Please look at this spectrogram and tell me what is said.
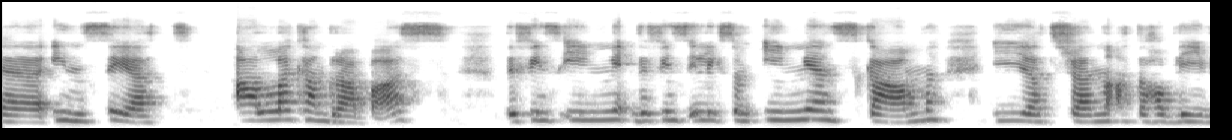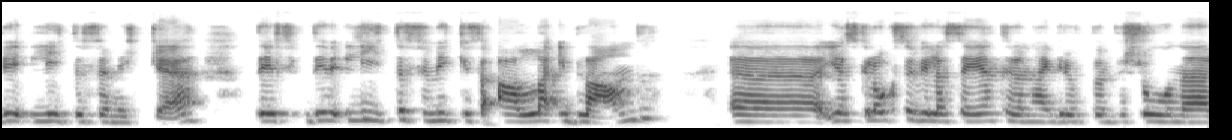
eh, inse att alla kan drabbas. Det finns, ing, det finns liksom ingen skam i att känna att det har blivit lite för mycket. Det, det är lite för mycket för alla ibland. Eh, jag skulle också vilja säga till den här gruppen personer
